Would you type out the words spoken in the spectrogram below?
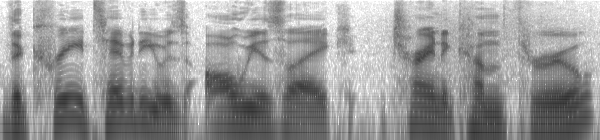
the creativity was always like trying to come through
